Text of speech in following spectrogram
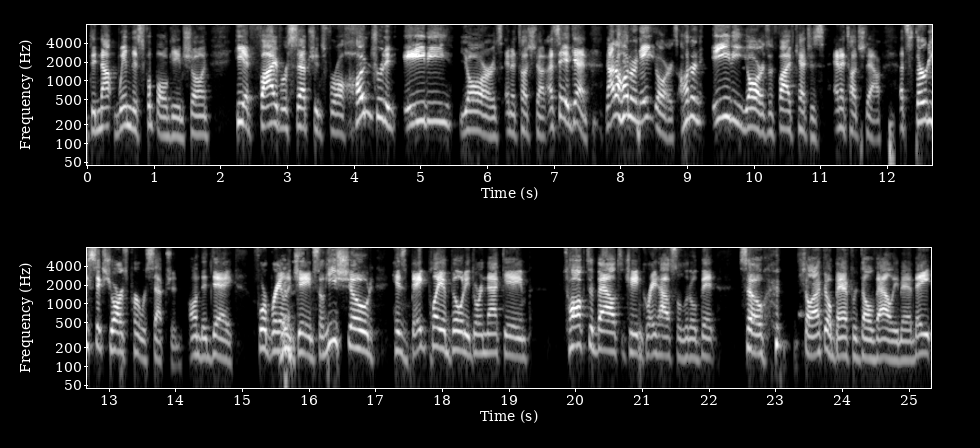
did not win this football game, Sean. He had five receptions for 180 yards and a touchdown. I'd say again, not 108 yards, 180 yards and five catches and a touchdown. That's 36 yards per reception on the day for Braylon hmm. James. So he showed his big playability during that game. Talked about Jaden Greathouse a little bit. So, Sean, I feel bad for Del Valle, man. They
